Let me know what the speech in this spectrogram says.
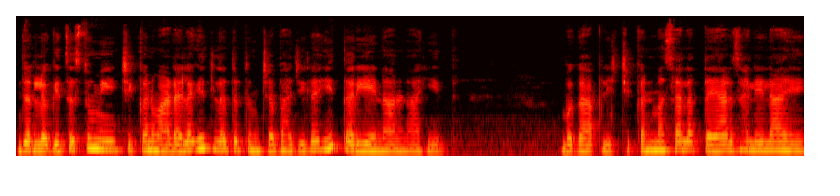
जर लगेचच तुम्ही चिकन वाढायला घेतलं तर तुमच्या भाजीलाही तरी येणार नाहीत. बघा आपली चिकन मसाला तयार झालेला आहे.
